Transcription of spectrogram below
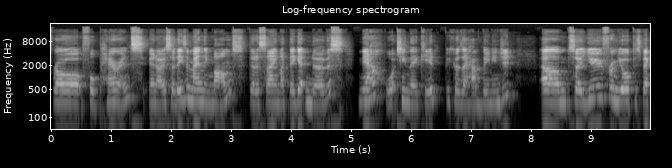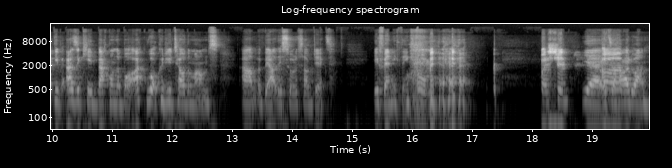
for for parents? You know, so these are mainly mums that are saying like they get nervous now watching their kid because they have been injured. Um, so you, from your perspective as a kid back on the bike, what could you tell the mums um, about this sort of subject, if anything? Oh man, question. Yeah, it's Um, a hard one.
